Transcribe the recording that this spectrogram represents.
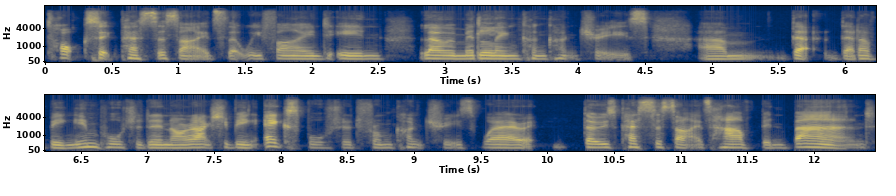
toxic pesticides that we find in low and middle income countries um, that that are being imported in are actually being exported from countries where those pesticides have been banned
